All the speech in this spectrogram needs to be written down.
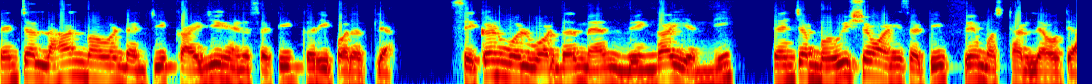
त्यांच्या लहान भावंडांची काळजी घेण्यासाठी घरी परतल्या. सेकंड वर्ल्ड वॉर दरम्यान वेंगा यांनी त्यांच्या भविष्यवाणीसाठी फेमस ठरल्या होत्या.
